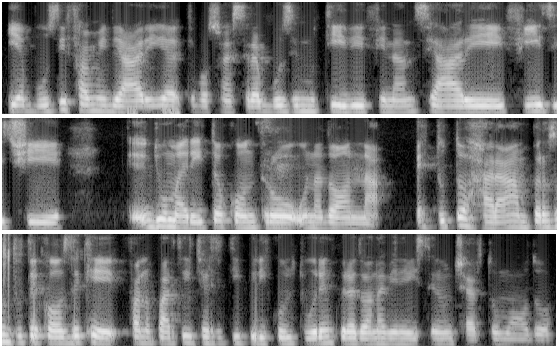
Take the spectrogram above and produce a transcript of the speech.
Gli abusi familiari, eh, che possono essere abusi emotivi, finanziari, fisici, eh, di un marito contro una donna è tutto haram, però sono tutte cose che fanno parte di certi tipi di culture in cui la donna viene vista in un certo modo.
